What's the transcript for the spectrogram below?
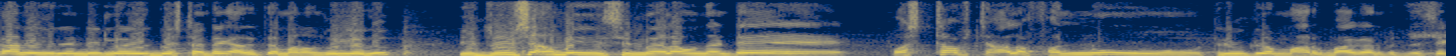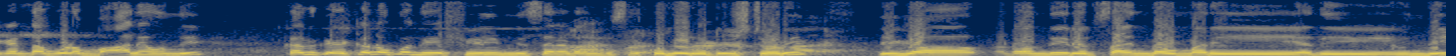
కానీ ఈ రెండింటిలో ఏది బెస్ట్ అంటే అదైతే మనం చూడలేదు. ఇది చూసాము ఈ సినిమా ఎలా ఉందంటే ఫస్ట్ హాఫ్ చాలా ఫన్ త్రివిక్రమ్ మార్క్ బాగా అనిపించింది. సెకండ్ హాఫ్ కూడా బాగానే ఉంది. కానీ ఎక్కడో కొద్దిగా ఫీల్ మిస్ అయినట్టు అనిపిస్తుంది. కొద్దిగా రొటీన్ స్టోరీ ఇక ఉంది. రేపు సైందవ్ మరి అది ఉంది.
